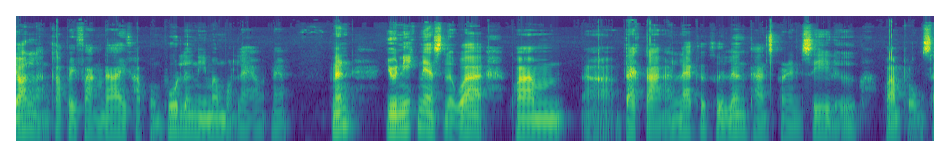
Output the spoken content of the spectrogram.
ย้อนหลังกลับไปฟังได้ครับ ผมพูดเรื่องนี้มาหมดแล้วนะนั้น uniqueness หรือว่าความแตกต่างอันแรกก็คือเรื่อง transparency หรือความโปร่งใส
